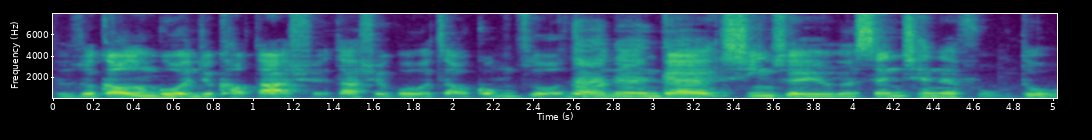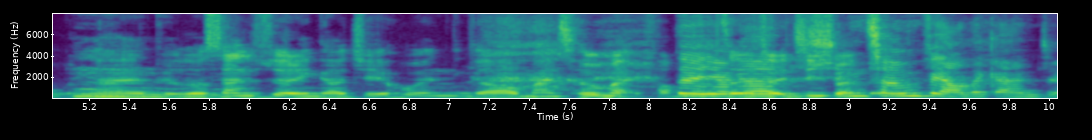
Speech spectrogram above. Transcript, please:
比如说高中过了你就考大学，大学过了找工作，然后你应该薪水有个升迁的幅度，应该比如说三十岁了应该要结婚，应该要买车买房，对，这是最基本的行程表的感觉。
